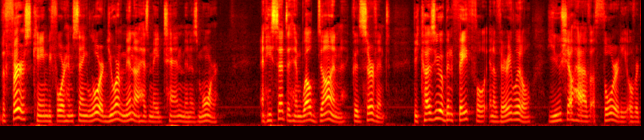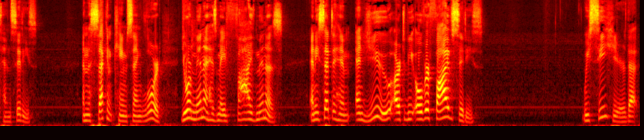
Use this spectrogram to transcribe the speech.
The first came before him, saying, Lord, your mina has made ten minas more. And he said to him, Well done, good servant. Because you have been faithful in a very little, you shall have authority over ten cities. And the second came, saying, Lord, your mina has made five minas. And he said to him, And you are to be over five cities we see here that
